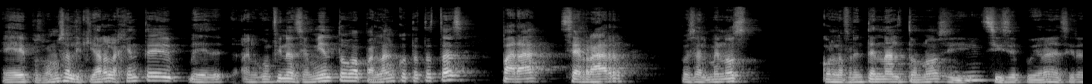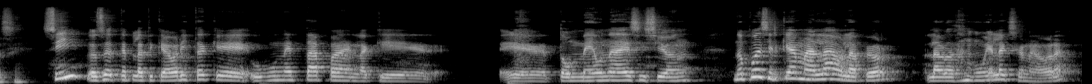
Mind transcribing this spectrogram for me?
eh, pues vamos a liquidar a la gente, eh, algún financiamiento, apalanco, ta, ta, ta, para cerrar, pues al menos con la frente en alto, ¿no? Si, si se pudiera decir así. Sí, o sea, te platiqué ahorita que hubo una etapa en la que eh, tomé una decisión, no puedo decir que mala o la peor, la verdad muy eleccionadora,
